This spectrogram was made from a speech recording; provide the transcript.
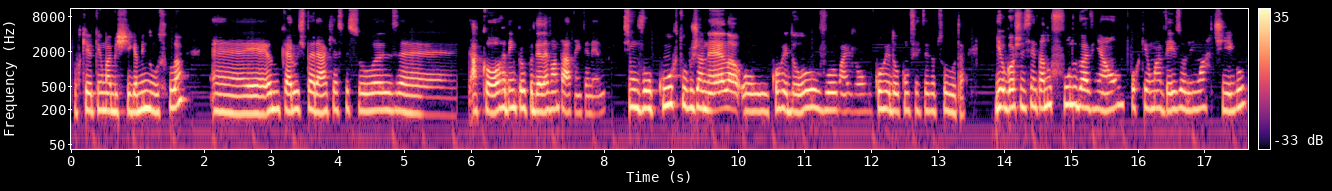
porque eu tenho uma bexiga minúscula, é, eu não quero esperar que as pessoas é, acordem para eu poder levantar, tá entendendo? Se um voo curto, janela ou corredor, voo mais longo, corredor com certeza absoluta. E eu gosto de sentar no fundo do avião, porque uma vez eu li um artigo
